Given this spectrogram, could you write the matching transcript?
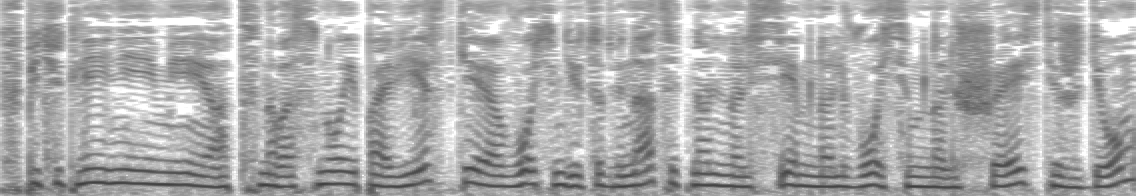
впечатлениями от новостной повестки. 8 912 007 08 06 радости ждем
